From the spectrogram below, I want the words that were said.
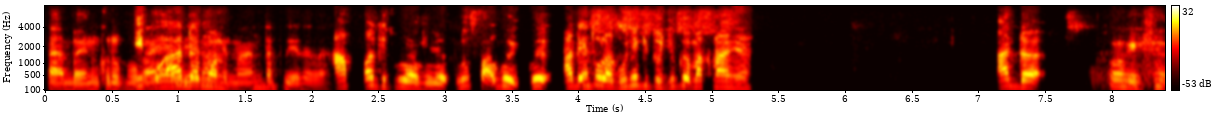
tambahin kerupuk Itu aja ada, Mon. mantep gitu lah. apa gitu lagunya lupa gue gue ada itu lagunya gitu juga maknanya ada Oh gitu.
